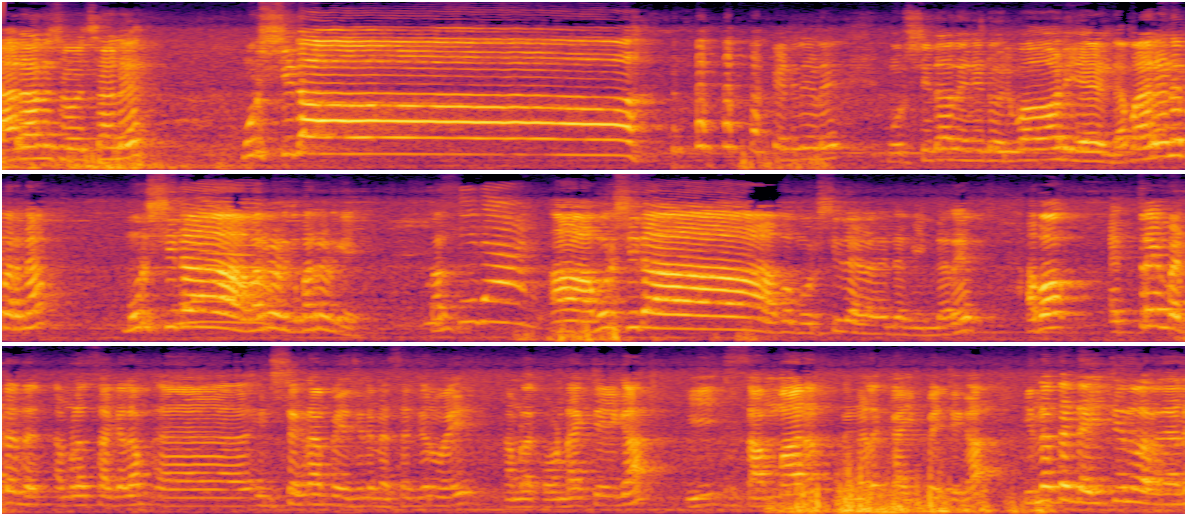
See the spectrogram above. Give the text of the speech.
ആരാന്ന് ചോദിച്ചാൽ മുർഷിദ. കണ്ടില്ലേ മുർഷിദ കഴിഞ്ഞിട്ട് ഒരുപാട് ഏ ഉണ്ട്. അപ്പൊ ആരാണ് പറഞ്ഞ? മുർഷിദ. പറഞ്ഞു കൊടുക്ക് പറഞ്ഞു കൊടുക്കേ. ആ മുർഷിദ. അപ്പൊ മുർഷിദാണ് അതിന്റെ വിന്നർ അപ്പൊ എത്രയും പെട്ടെന്ന് നമ്മൾ സകലം ഇൻസ്റ്റഗ്രാം പേജിൽ മെസ്സഞ്ചർ വഴി നമ്മളെ കോണ്ടാക്ട് ചെയ്യുക. ഈ സമ്മാനം നിങ്ങൾ കൈപ്പറ്റുക. ഇന്നത്തെ ഡേറ്റ് എന്ന് പറഞ്ഞാൽ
